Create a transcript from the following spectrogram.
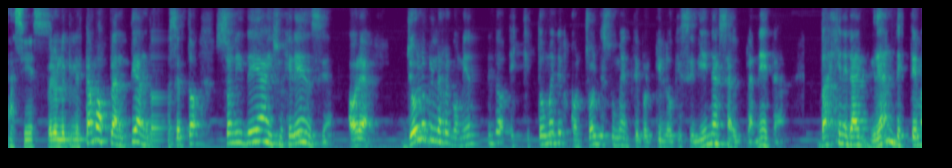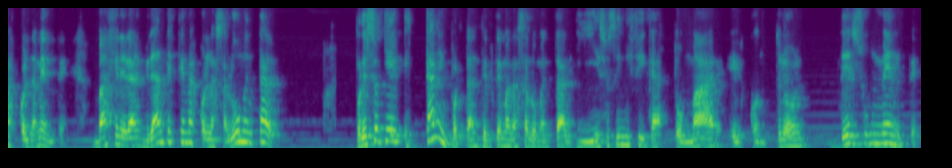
Así es. Pero lo que le estamos planteando, ¿cierto? Son ideas y sugerencias. Ahora, yo lo que les recomiendo es que tomen el control de su mente, porque lo que se viene hacia el planeta va a generar grandes temas con la mente, va a generar grandes temas con la salud mental. Por eso es tan importante el tema de la salud mental y eso significa tomar el control de su mente,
